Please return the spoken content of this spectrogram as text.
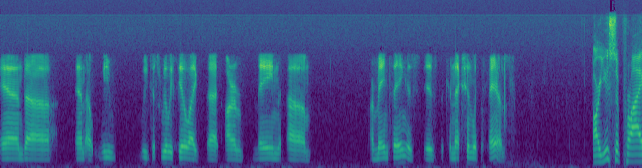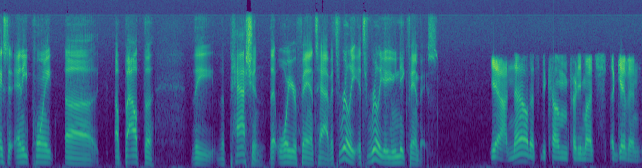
and uh, and uh, we we just really feel like that our main um, our main thing is is the connection with the fans. Are you surprised at any point uh, about the the the passion that Warrior fans have? It's really it's really a unique fan base. Yeah, now that's become pretty much a given,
